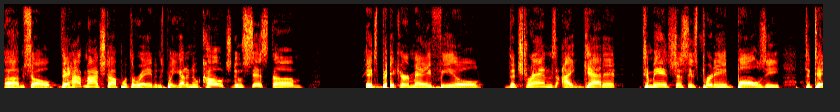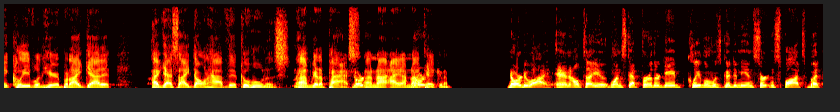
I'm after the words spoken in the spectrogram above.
Um, so they have matched up with the Ravens, but you got a new coach, new system. It's Baker Mayfield. The trends, I get it. To me, it's just it's pretty ballsy to take Cleveland here, but I get it. I guess I don't have the kahunas. I'm gonna pass. I'm not. I, I'm not taking them. Nor do I. And I'll tell you one step further, Gabe. Cleveland was good to me in certain spots, but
